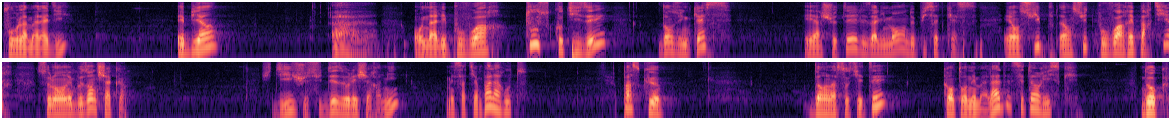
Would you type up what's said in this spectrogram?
pour la maladie, eh bien, euh, on allait pouvoir tous cotiser dans une caisse et acheter les aliments depuis cette caisse. Et ensuite, pouvoir répartir selon les besoins de chacun. Je dis, je suis désolé, cher ami, mais ça ne tient pas la route. Parce que dans la société, quand on est malade, c'est un risque. Donc,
